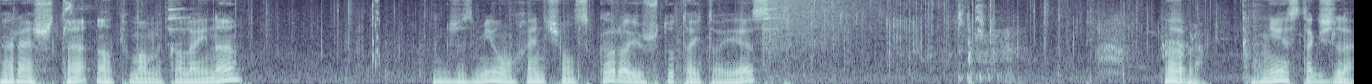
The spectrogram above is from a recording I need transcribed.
Resztę, o tu mamy kolejne. Także z miłą chęcią, skoro już tutaj to jest. Dobra, nie jest tak źle.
